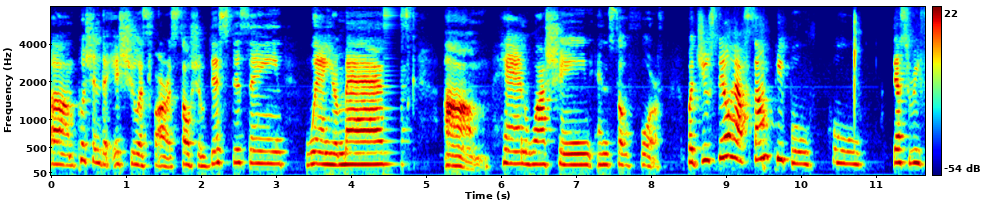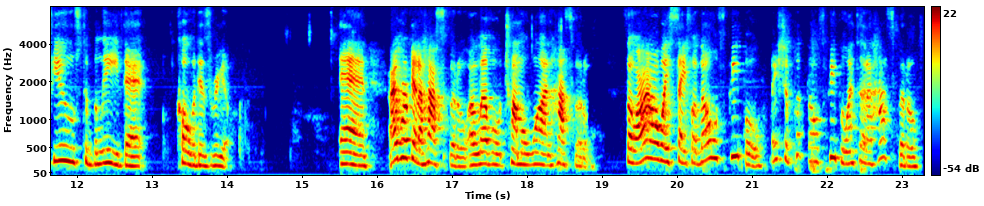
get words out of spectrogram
um, pushing the issue as far as social distancing, wearing your mask, um, hand washing, and so forth. But you still have some people who just refuse to believe that COVID is real. And I work at a hospital, a level trauma one hospital. So I always say for those people, they should put those people into the hospital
